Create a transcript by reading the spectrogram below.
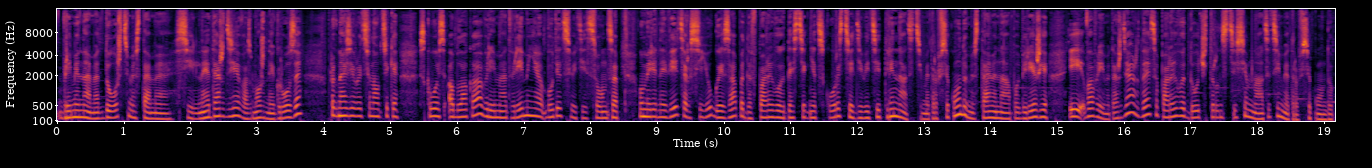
Временами дождь, местами сильные дожди, возможные грозы, прогнозируют синоптики. Сквозь облака время от времени будет светить солнце. Умеренный ветер с юга и запада в порывах достигнет скорости 9-13 метров в секунду, местами на побережье. И во время дождя ожидается порывы до 14-17 метров в секунду.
